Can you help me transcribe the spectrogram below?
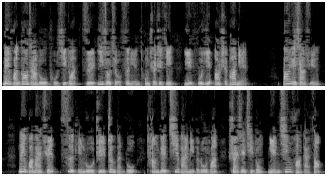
内环高架路浦西段自一九九四年通车至今，已服役二十八年。八月下旬，内环外圈四平路至正本路长约七百米的路段率先启动年轻化改造。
